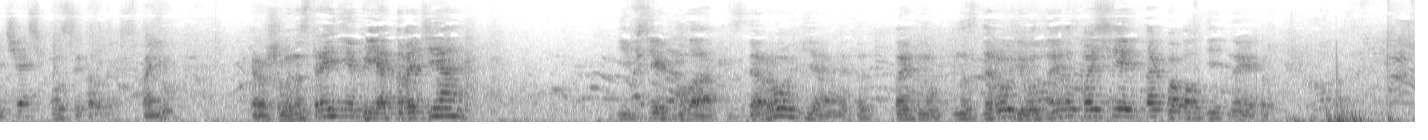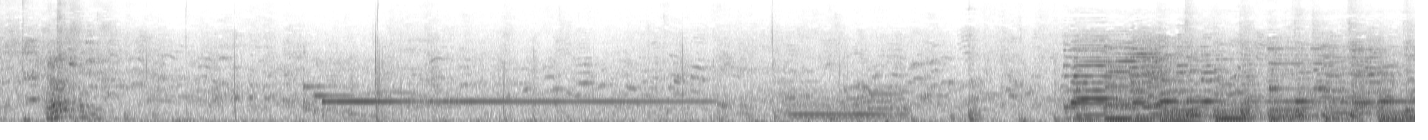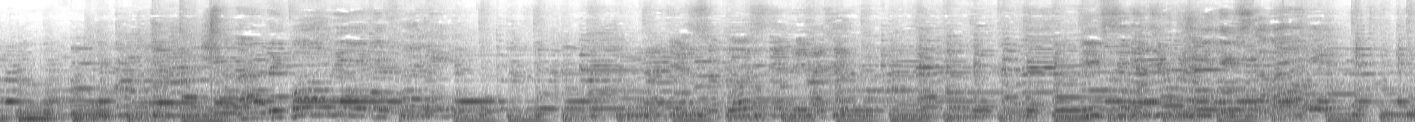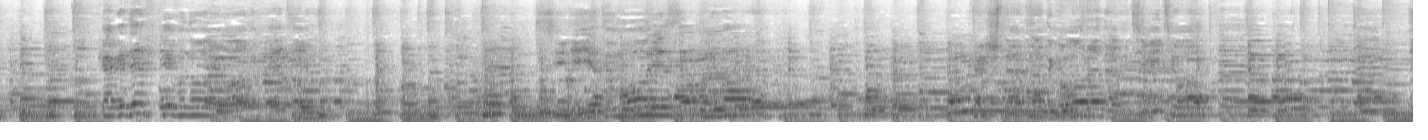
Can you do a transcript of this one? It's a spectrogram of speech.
отвечать после того, как спою. Хорошего настроения, приятного дня и всех благ, здоровья. Это, поэтому на здоровье, вот на этот бассейн, так побалдеть на этот. Трон Пивную он ходил. Синеет море за бульваром, Каштан над городом цветет,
